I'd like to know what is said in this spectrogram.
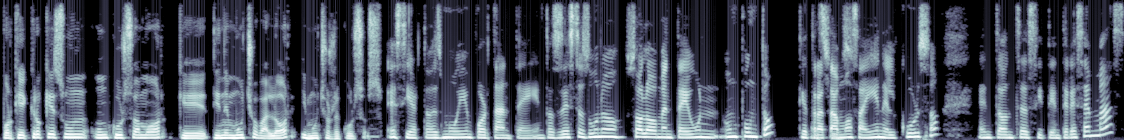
porque creo que es un, un, curso, amor, que tiene mucho valor y muchos recursos. Es cierto, es muy importante. Entonces, esto es uno, solamente un, un punto que tratamos ahí en el curso. Entonces, si te interesa más,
